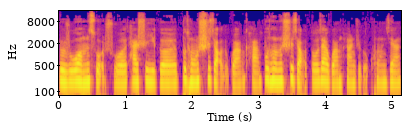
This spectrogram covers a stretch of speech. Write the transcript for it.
就如我们所说，它是一个不同视角的观看，不同的视角都在观看这个空间。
